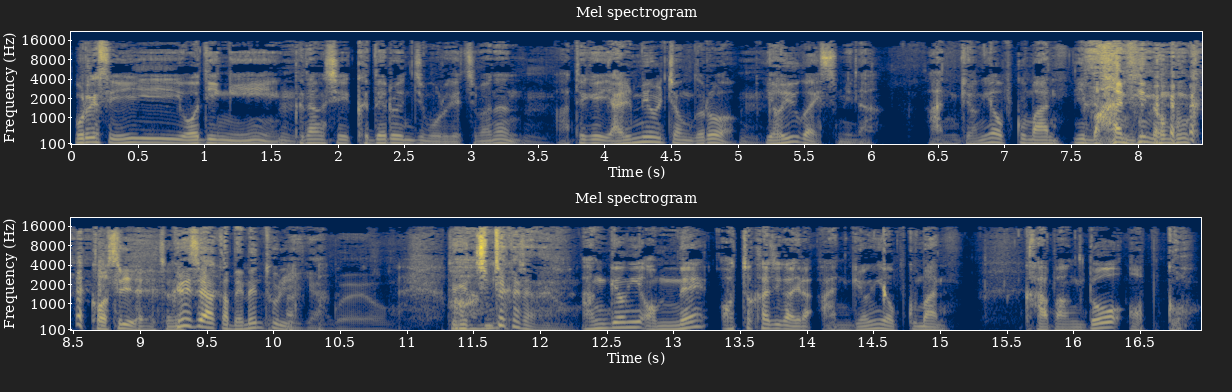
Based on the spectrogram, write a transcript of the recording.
모르겠어요. 이 워딩이 음. 그 당시 그대로인지 모르겠지만은 음. 아 되게 얄미울 정도로 음. 여유가 있습니다. 안경이 없구만. 이 많이 너무 거슬려요. 저는. 그래서 아까 메멘토를 얘기한 거예요. 되게 아, 침착하잖아요. 안경이 없네? 어떡하지가 아니라 안경이 없구만. 가방도 없고.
